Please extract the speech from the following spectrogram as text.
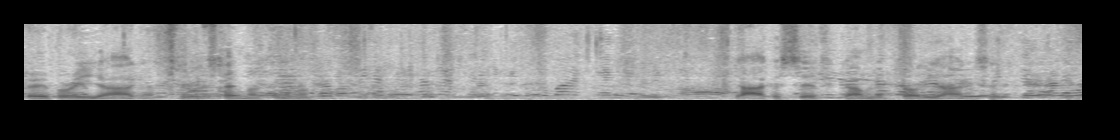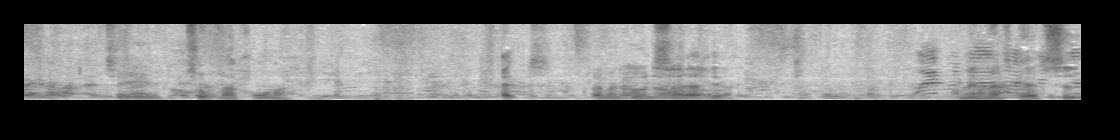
Burberry jakker til 300 kroner. Jakkesæt, gamle flotte jakkesæt til 200 kroner. Alt, hvad man kunne sige her. Men man skal have tid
